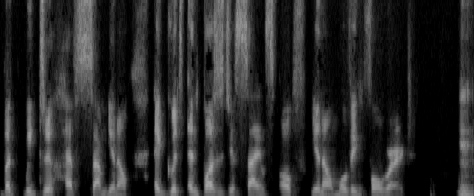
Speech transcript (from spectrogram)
but we do have some you know a good and positive signs of you know moving forward. Hmm.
